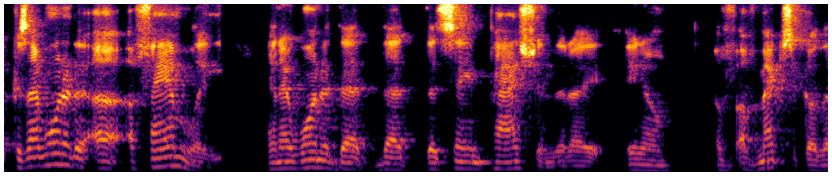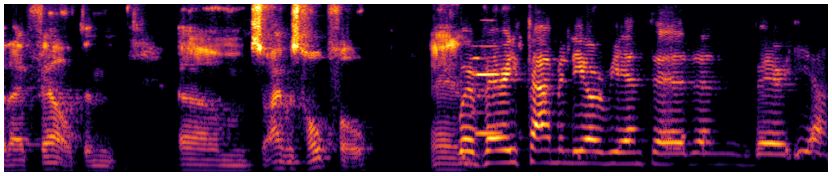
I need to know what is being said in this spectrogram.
because I wanted a, a family and I wanted that that that same passion that I you know of, of Mexico that I felt and um, so I was hopeful and We're very family oriented and very, yeah.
